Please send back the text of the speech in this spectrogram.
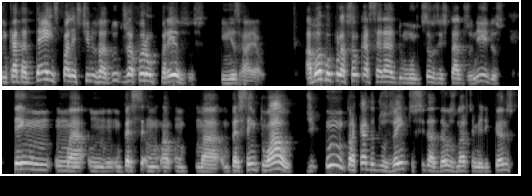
em cada dez palestinos adultos já foram presos em Israel. A maior população carcerária do mundo, que são os Estados Unidos, tem um, uma, um, um, uma, um percentual de um para cada 200 cidadãos norte-americanos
